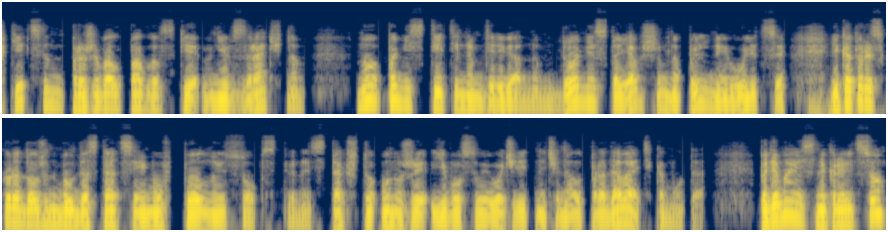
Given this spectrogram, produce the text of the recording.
Птицын проживал в Павловске в невзрачном, но поместительном деревянном доме, стоявшем на пыльной улице, и который скоро должен был достаться ему в полную собственность, так что он уже его, в свою очередь, начинал продавать кому-то. Поднимаясь на крыльцо,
